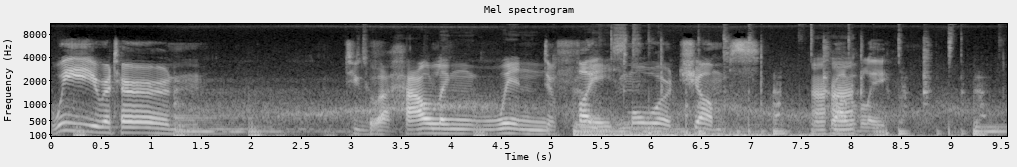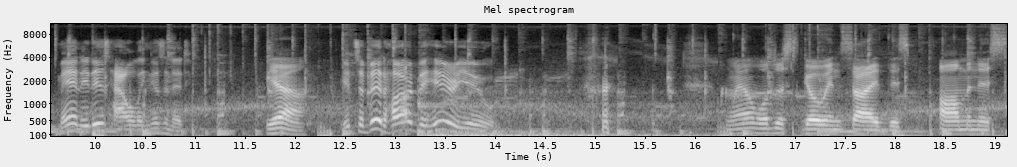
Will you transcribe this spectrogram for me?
We return to, To a howling wind. to fight waste. more chumps, Uh-huh. probably. Man, it is howling, isn't it? Yeah. It's a bit hard to hear you. Well, we'll just go inside this ominous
